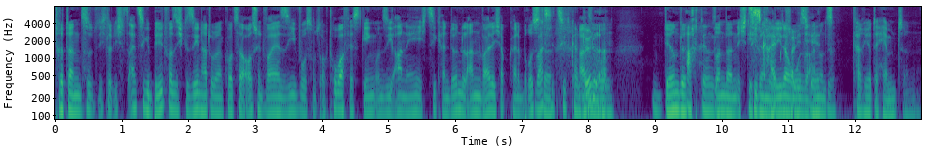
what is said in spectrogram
Tritt dann zu, ich glaube, das einzige Bild, was ich gesehen hatte oder ein kurzer Ausschnitt, war ja sie, wo es ums Oktoberfest ging und sie, ah nee, ich ziehe kein Dirndl an, weil ich habe keine Brüste. Was? Sie zieht kein Also, Dödel an. Dirndl, Ach, den sondern ich ziehe dann eine Lederhose an und das karierte Hemd. Und,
